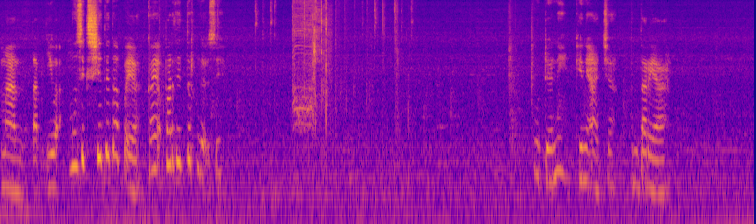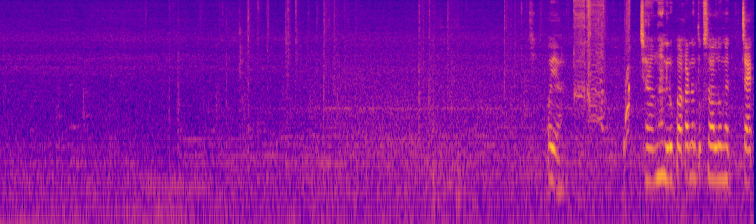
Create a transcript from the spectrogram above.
Mantap jiwa. Musik shit itu apa ya? Kayak partitur nggak sih? Udah nih, gini aja. Bentar ya. Oh ya, jangan lupakan untuk selalu ngecek.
